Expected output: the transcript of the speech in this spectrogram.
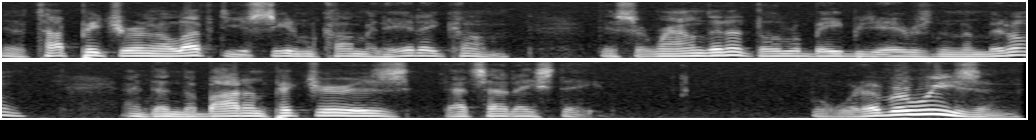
The top picture on the left, you see them coming. Here they come. They're surrounding it. The little baby there is in the middle. And then the bottom picture is that's how they stayed. For whatever reason,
